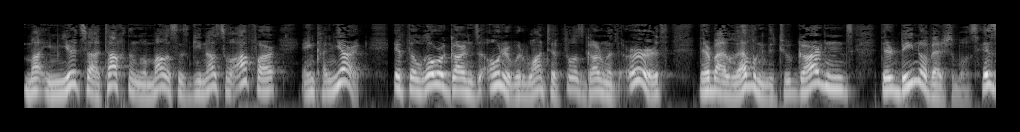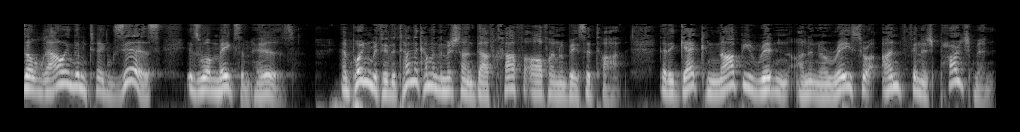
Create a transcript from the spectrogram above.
Ma'im yirtza atachnan l'mala says ginasu afar and kanyarik. If the lower garden's owner would want to fill his garden with earth, thereby leveling the two gardens, there'd be no vegetables. His allowing them to exist is what makes them his. And pointing number three, the Tanakh in the Mishnah on Daf Chaf Alf Besa taught that a get cannot be written on an erased or unfinished parchment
